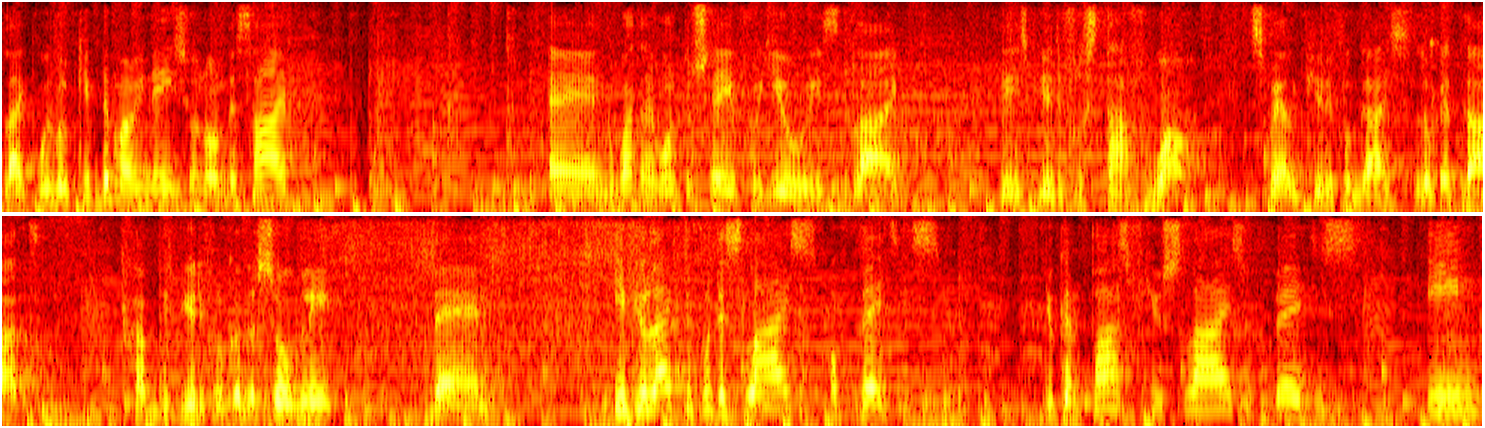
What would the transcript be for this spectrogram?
like we will keep the marination on the side and what I want to say for you is like this beautiful stuff. Wow, Smell beautiful, guys. Look at that. Have this beautiful kontosouvli. Then, if you like to put a slice of veggies, you can pass a few slices of veggies in.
